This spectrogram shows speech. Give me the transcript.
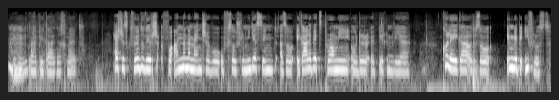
Mhm. Nein, bitte eigentlich nicht. Hast du das Gefühl, du wirst von anderen Menschen, die auf Social Media sind, also egal ob jetzt Promi oder ob irgendwie Kollegen oder so, irgendwie beeinflusst?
